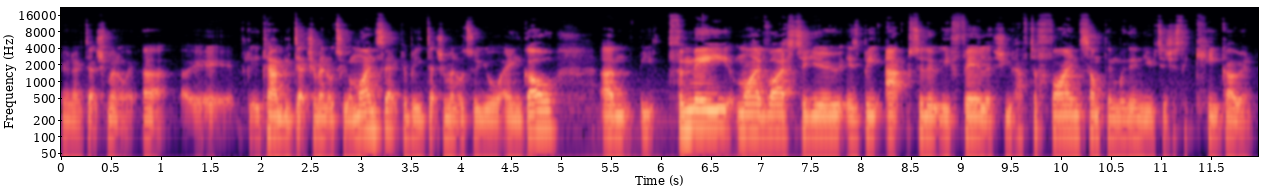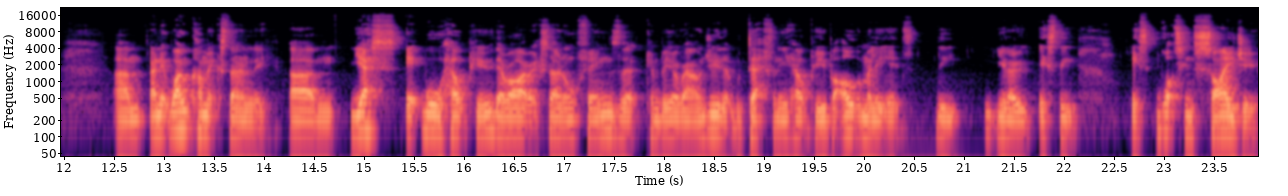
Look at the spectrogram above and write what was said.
you know detrimental. Uh, it, it, can be detrimental to your mindset. It can be detrimental to your end goal. Um, for me, my advice to you is be absolutely fearless. You have to find something within you to just keep going, um, and it won't come externally. Um, yes, it will help you. There are external things that can be around you that will definitely help you, but ultimately, it's the you know it's the it's what's inside you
